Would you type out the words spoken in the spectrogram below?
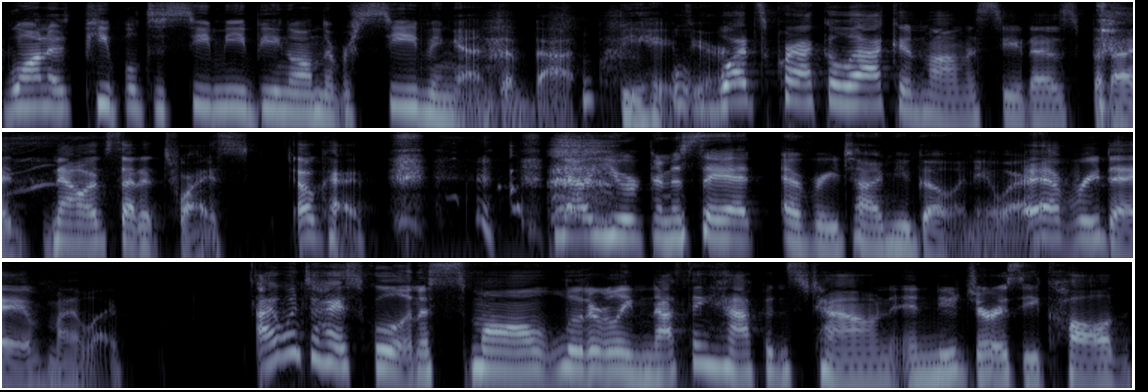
want people to see me being on the receiving end of that behavior. What's crack a lacking, mamacitas? But I now I've said it twice. Okay. Now you're going to say it every time you go anywhere. Every day of my life. I went to high school in a small, literally nothing happens town in New Jersey called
